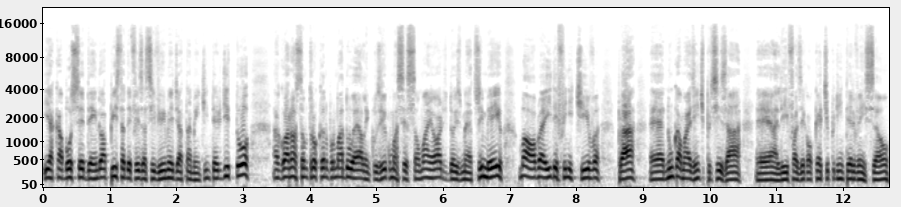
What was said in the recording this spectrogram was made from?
e acabou cedendo à pista. A Defesa Civil imediatamente interditou. Agora nós estamos trocando por uma duela, inclusive com uma seção maior de dois metros e meio, uma obra aí definitiva para é, nunca mais a gente precisar é, ali fazer qualquer tipo de intervenção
